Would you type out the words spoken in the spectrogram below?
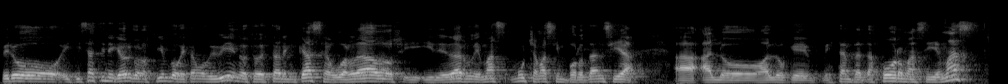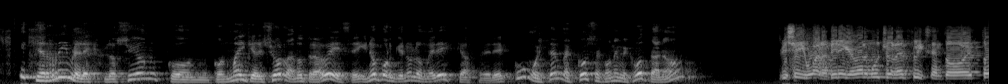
pero y quizás tiene que ver con los tiempos que estamos viviendo, esto de estar en casa guardados y, y de darle más, mucha más importancia a, a lo, a lo que está en plataformas y demás. Es terrible la explosión con, con Michael Jordan otra vez, ¿eh? y no porque no lo merezca, Fer. ¿eh? ¿Cómo están las cosas con MJ, no? Y sí, bueno, tiene que ver mucho Netflix en todo esto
